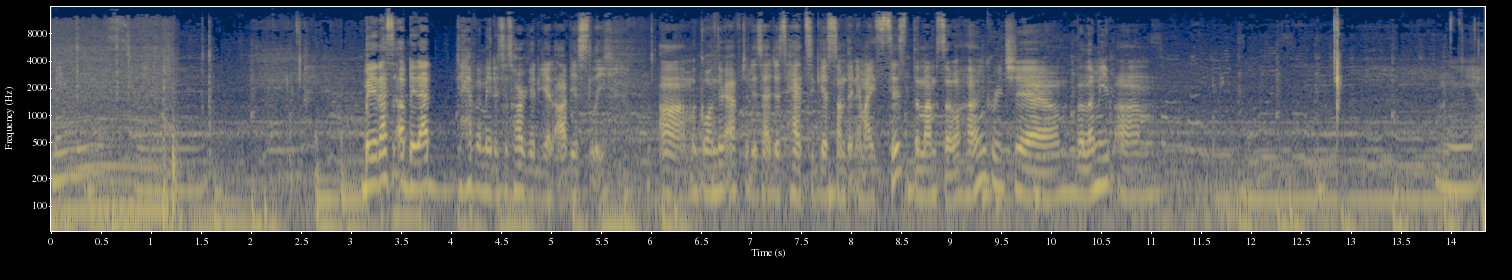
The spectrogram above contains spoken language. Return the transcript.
make me sweet. But yeah, that's the update. I haven't made it to Target yet, obviously. Um, I'm going there after this. I just had to get something in my system. I'm so hungry, chill. But let me um yeah.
